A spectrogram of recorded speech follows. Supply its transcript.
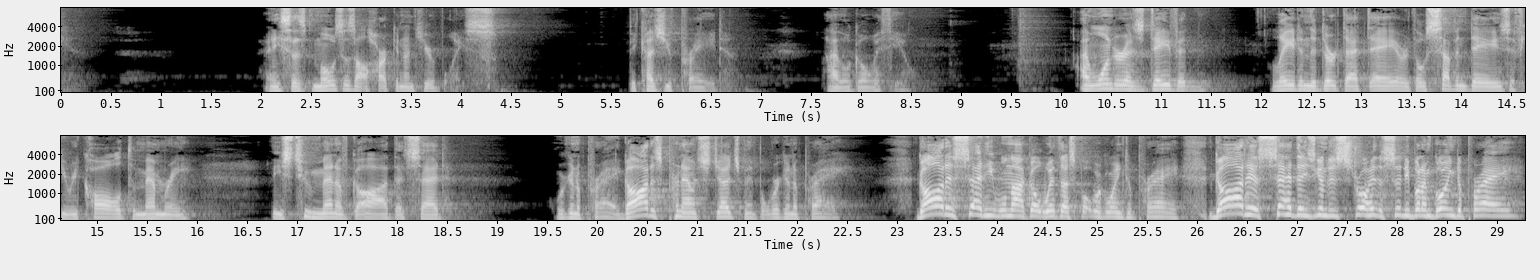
And he says, Moses, I'll hearken unto your voice. Because you've prayed, I will go with you. I wonder as David laid in the dirt that day or those seven days, if he recalled to memory these two men of God that said, We're going to pray. God has pronounced judgment, but we're going to pray. God has said he will not go with us, but we're going to pray. God has said that he's going to destroy the city, but I'm going to pray.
